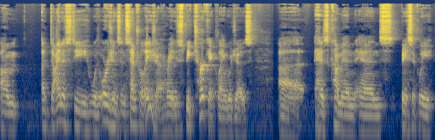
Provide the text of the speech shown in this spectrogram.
Um, a dynasty with origins in Central Asia, right, who speak Turkic languages, uh, has come in and basically,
